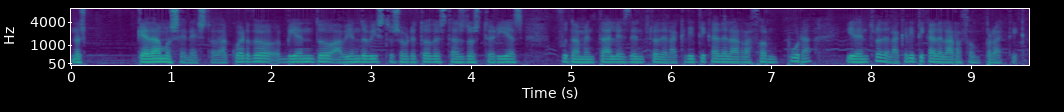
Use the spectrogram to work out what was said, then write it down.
nos quedamos en esto, ¿de acuerdo? Viendo, habiendo visto sobre todo estas dos teorías fundamentales dentro de la crítica de la razón pura y dentro de la crítica de la razón práctica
